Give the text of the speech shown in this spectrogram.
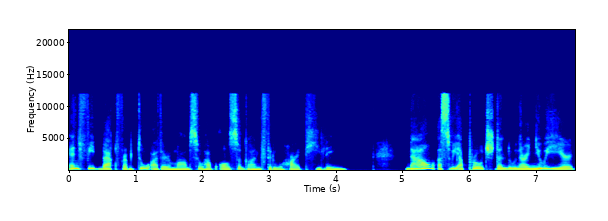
and feedback from two other moms who have also gone through heart healing. Now, as we approach the Lunar New Year,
